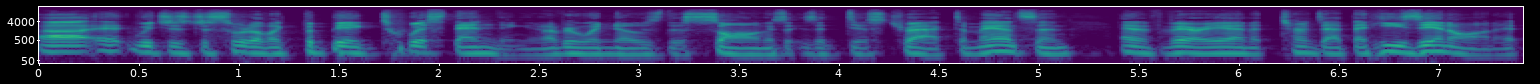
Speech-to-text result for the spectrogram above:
uh, which is just sort of like the big twist ending. You know, everyone knows this song is, is a diss track to Manson. And at the very end, it turns out that he's in on it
